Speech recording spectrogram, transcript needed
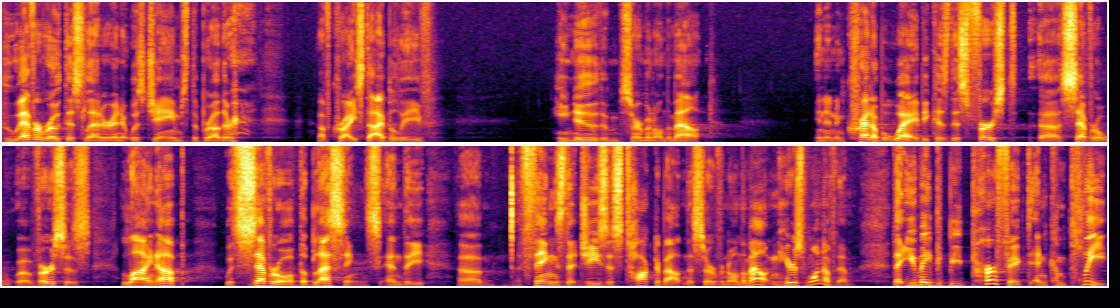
whoever wrote this letter, and it was James, the brother of Christ, I believe. He knew the Sermon on the Mount in an incredible way because this first uh, several uh, verses line up with several of the blessings and the um, things that Jesus talked about in the Sermon on the Mount. And here's one of them that you may be perfect and complete,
